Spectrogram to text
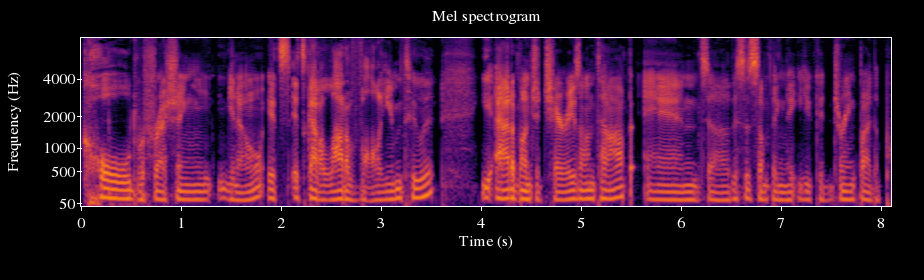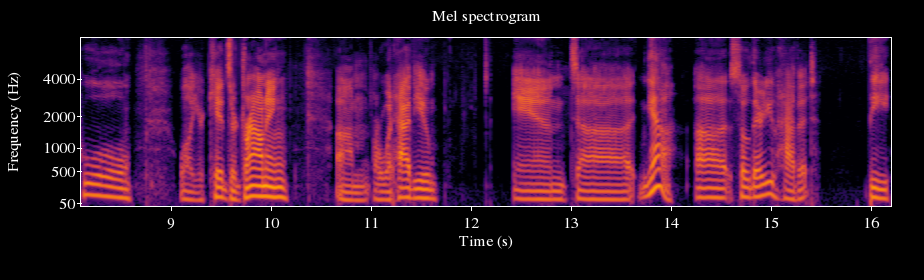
cold, refreshing. You know, it's it's got a lot of volume to it. You add a bunch of cherries on top, and uh, this is something that you could drink by the pool while your kids are drowning, um, or what have you. And uh, yeah, uh, so there you have it, the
